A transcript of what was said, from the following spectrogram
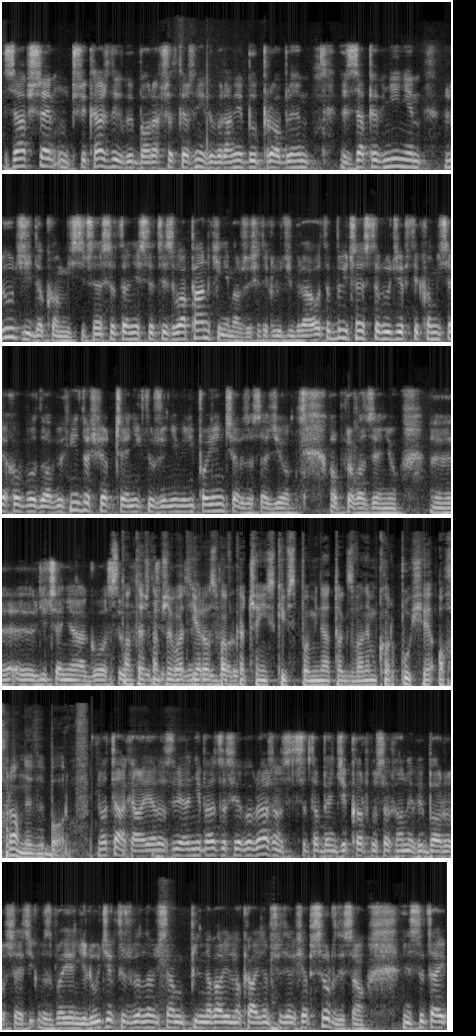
zawsze przy każdych wyborach, przed każdymi wyborami był problem z zapewnieniem ludzi do komisji. Często to niestety z łapanki niemalże się tych ludzi brało. To byli często ludzie w tych komisjach obwodowych, niedoświadczeni, którzy nie mieli pojęcia w zasadzie o, o prowadzeniu e, liczenia głosów. Stąd też na przykład Jarosław wyborów. Kaczyński wspomina o tak zwanym korpusie ochrony wyborów. No tak, ale ja, roz, ja nie bardzo sobie wyobrażam, czy to będzie korpus ochrony wyborów, czy uzbrojeni ludzie, którzy będą tam pilnowali lokalnie, przecież jakieś absurdy są. Więc tutaj,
